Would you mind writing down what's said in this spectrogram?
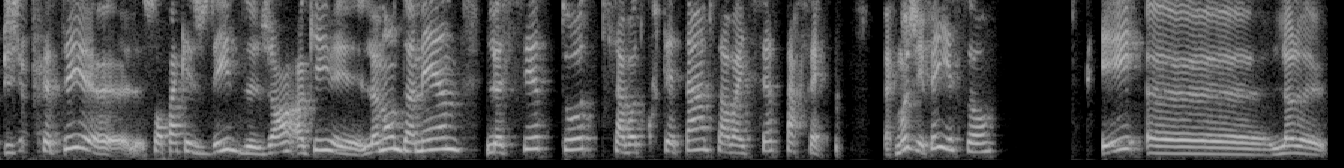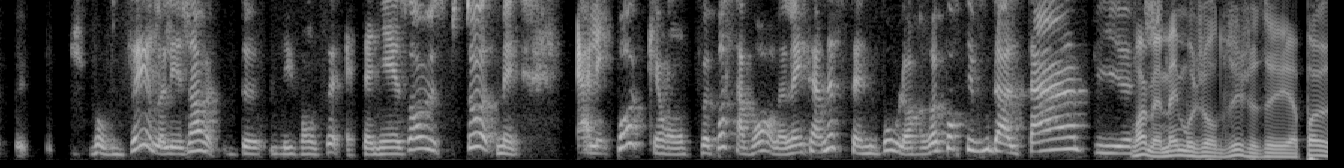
Puis j'ai accepté euh, son package deal de genre, OK, le nom de domaine, le site, tout, puis ça va te coûter tant, puis ça va être fait, parfait. Fait que moi, j'ai payé ça. Et euh, là, le- je vais vous dire, les gens ils vont dire, elle était niaiseuse, puis tout, mais à l'époque, on ne pouvait pas savoir. L'Internet, c'était nouveau. Reportez-vous dans le temps, puis... euh, Ouais, mais même aujourd'hui, je veux dire, il n'y a pas,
